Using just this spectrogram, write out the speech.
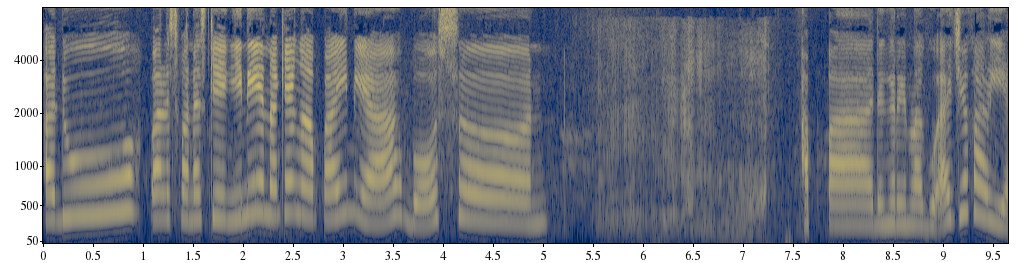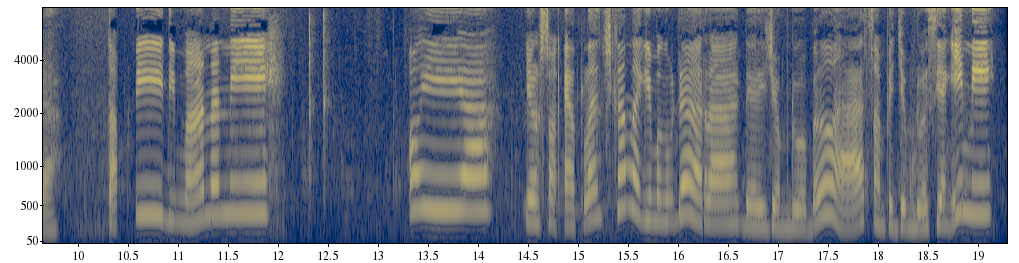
Aduh, panas-panas kayak gini enaknya ngapain ya? Bosen. Apa dengerin lagu aja kali ya? Tapi di mana nih? Oh iya, Your Song at Lunch kan lagi mengudara dari jam 12 sampai jam 2 siang ini.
